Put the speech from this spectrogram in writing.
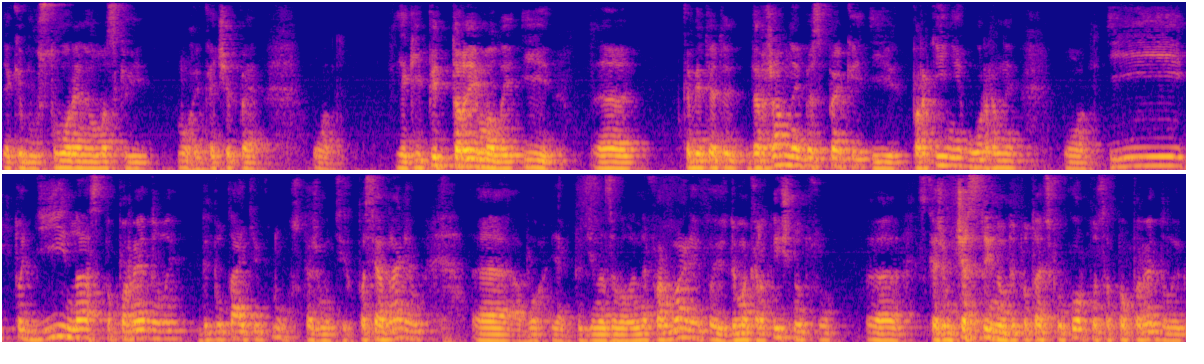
який був створений в Москві, ну, ГКЧП, от, які підтримали і е, комітети державної безпеки, і партійні органи. От. І тоді нас попередили депутатів, ну, скажімо, цих пасіоналів, е, або як тоді називали неформалів, тобто демократичну скажімо, частину депутатського корпусу попередили,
